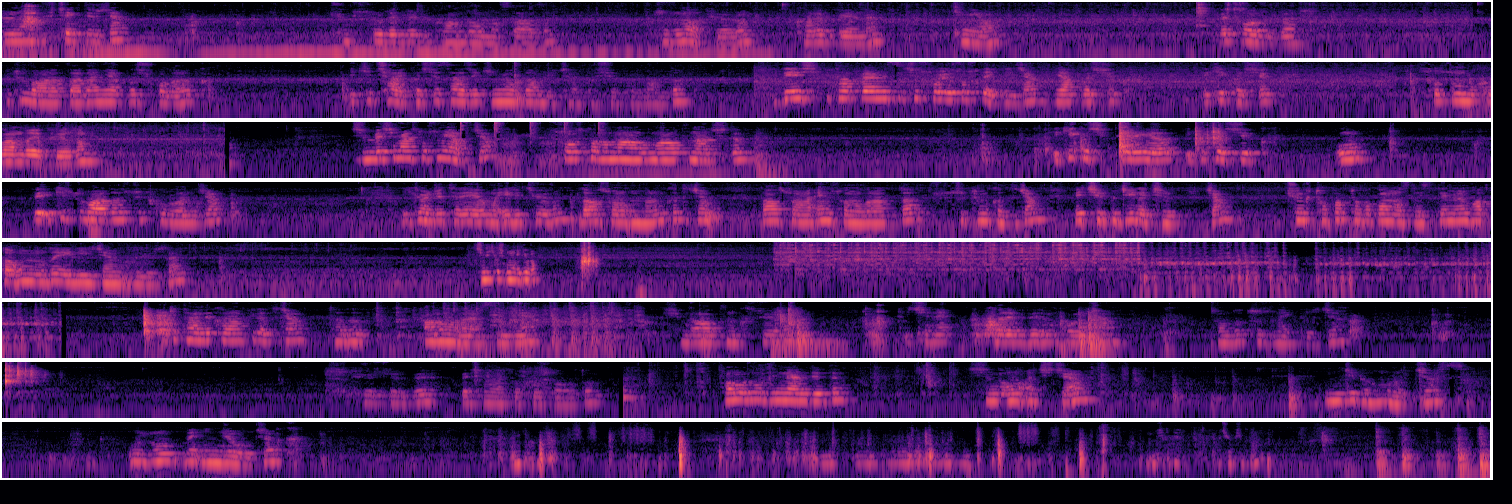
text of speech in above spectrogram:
Suyunu hafif çektireceğim. Çünkü sürdürülebilir bir kıvamda olması lazım. Tuzunu atıyorum. Karabiberini, kimyon ve toz biber. Bütün baharatlardan yaklaşık olarak 2 çay kaşığı sadece kimyondan bir çay kaşığı kullandım. Değişik bir tat vermesi için soya sosu da ekleyeceğim. Yaklaşık 2 kaşık. Sosumu bu kıvamda yapıyorum. Şimdi beşamel sosumu yapacağım. Sos tavamı aldım, altını açtım. 2 kaşık tereyağı, 2 kaşık un ve 2 su bardağı süt kullanacağım. İlk önce tereyağımı eritiyorum. Daha sonra unlarımı katacağım. Daha sonra en son olarak da sütümü katacağım ve çırpıcıyla çırpacağım. Çünkü topak topak olmasını istemiyorum. Hatta unumu da eleyeceğim bu yüzden. Şimdi ilk başta unu eliyorum. İki tane de karanfil atacağım. Tadı aroma versin diye. Şimdi altını kısıyorum. İçine karabiberimi koyacağım. Sonunda tuzunu ekleyeceğim. Pürüzsüz bir beşamel sosumuz oldu. Hamurumu dinlendirdim. Şimdi onu açacağım. İnce bir hamur açacağız. Uzun ve ince olacak.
